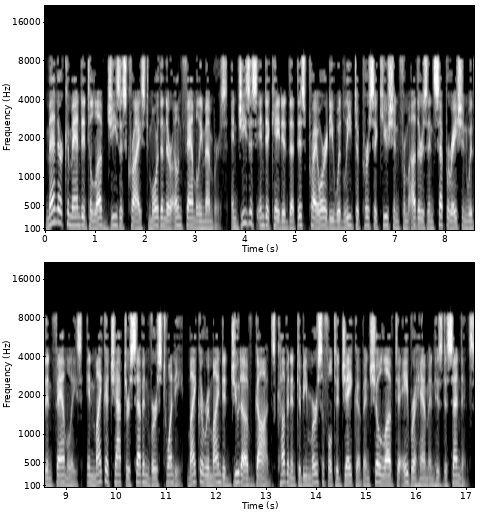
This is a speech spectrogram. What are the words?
Men are commanded to love Jesus Christ more than their own family members, and Jesus indicated that this priority would lead to persecution from others and separation within families. In Micah chapter 7 verse 20, Micah reminded Judah of God's covenant to be merciful to Jacob and show love to Abraham and his descendants.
